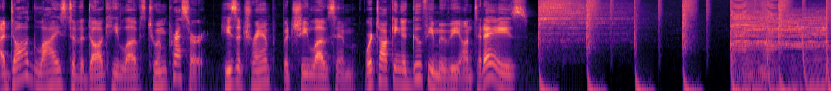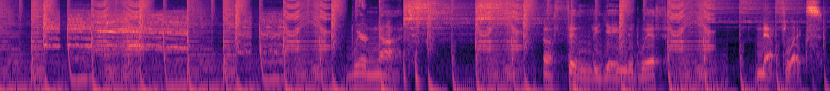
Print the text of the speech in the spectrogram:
A dog lies to the dog he loves to impress her. He's a tramp, but she loves him. We're talking a goofy movie on today's. We're not affiliated with Netflix.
